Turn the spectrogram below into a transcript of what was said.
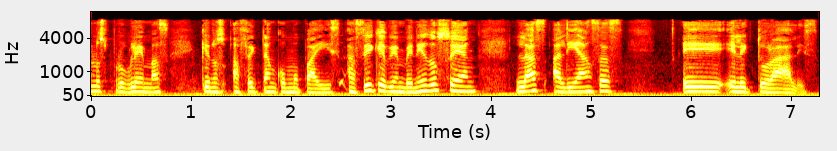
los problemas que nos afectan como país. Así que bienvenidos sean las alianzas eh, electorales.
